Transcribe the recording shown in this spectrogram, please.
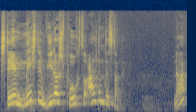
stehen nicht im Widerspruch zu Altem Testament. Ja?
